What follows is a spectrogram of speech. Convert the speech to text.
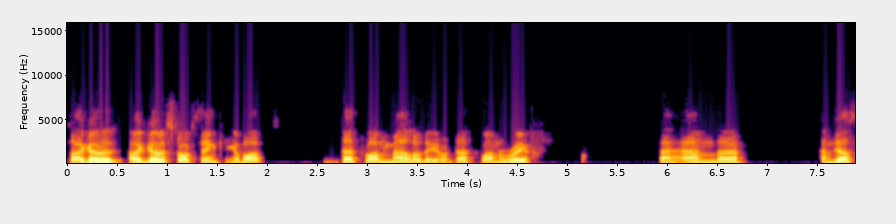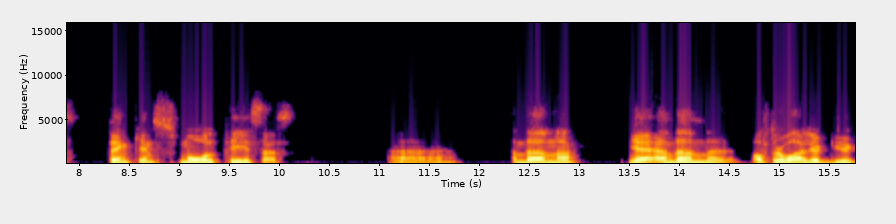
So I gotta, I gotta start thinking about that one melody or that one riff, and uh, and just think in small pieces, uh, and then uh, yeah, and then uh, after a while you you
